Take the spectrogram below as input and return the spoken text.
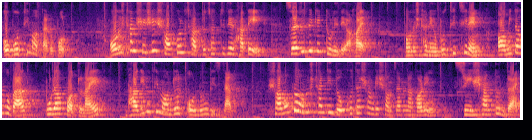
ও বুদ্ধিমত্তার উপর। অনুষ্ঠান শেষে সকল ছাত্রছাত্রীদের হাতে সার্টিফিকেট তুলে দেওয়া হয়। অনুষ্ঠানে উপস্থিত ছিলেন অমিতাভ বাগ, পুলক পট্টনায়ক, ভাগীরথী মণ্ডল ও নূর ইসলাম। সমগ্র অনুষ্ঠানটি দক্ষতার সঙ্গে সঞ্চালনা করেন শ্রী শান্তন রায়।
